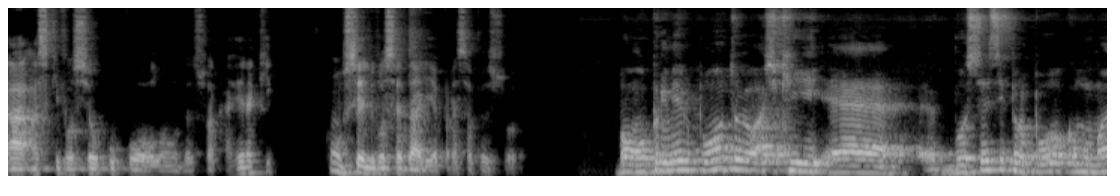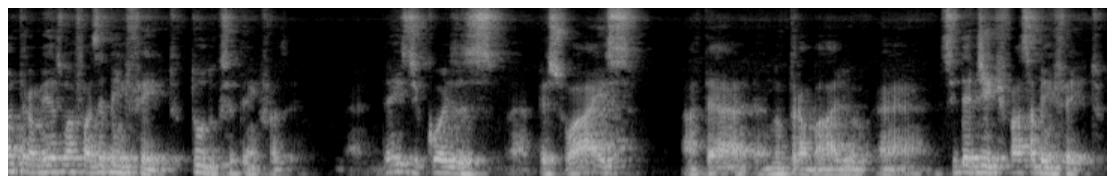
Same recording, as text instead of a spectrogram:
às que você ocupou ao longo da sua carreira? Que conselho você daria para essa pessoa? Bom, o primeiro ponto eu acho que é você se propor como mantra mesmo a fazer bem feito tudo que você tem que fazer, né? desde coisas é, pessoais até no trabalho. É, se dedique, faça bem feito.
